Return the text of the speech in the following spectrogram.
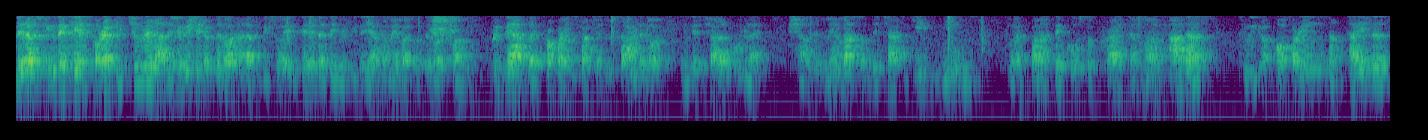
Let us view the case correctly. Children are the heritage of the Lord and are to be so educated that they may be the younger members of the Lord's family, prepared by proper instruction to serve the Lord in their childhood life. Shall the members of the church give means to advance the cause of Christ among others through your offerings and tithes,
